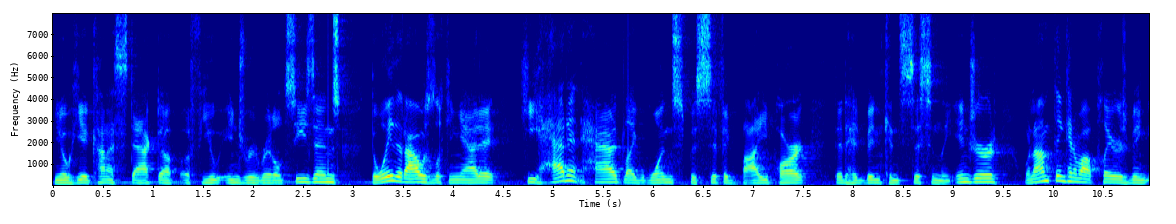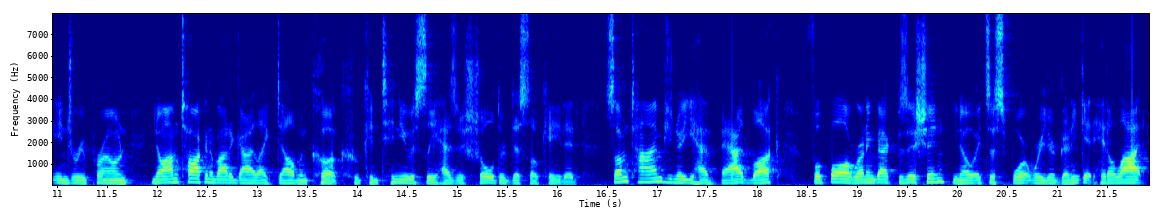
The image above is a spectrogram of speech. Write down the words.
You know, he had kind of stacked up a few injury riddled seasons the way that I was looking at it, he hadn't had like one specific body part that had been consistently injured. When I'm thinking about players being injury prone, you know, I'm talking about a guy like Dalvin Cook who continuously has his shoulder dislocated. Sometimes, you know, you have bad luck. Football, running back position, you know, it's a sport where you're going to get hit a lot.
